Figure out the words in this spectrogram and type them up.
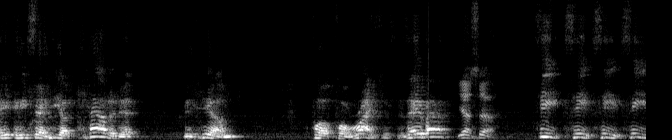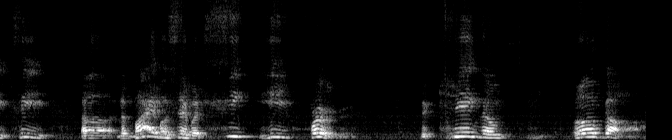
he, he said he accounted it to him for, for righteousness. Amen? Yes, sir. See, see, see, see, see, uh, the Bible said, but seek ye first the kingdom of God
